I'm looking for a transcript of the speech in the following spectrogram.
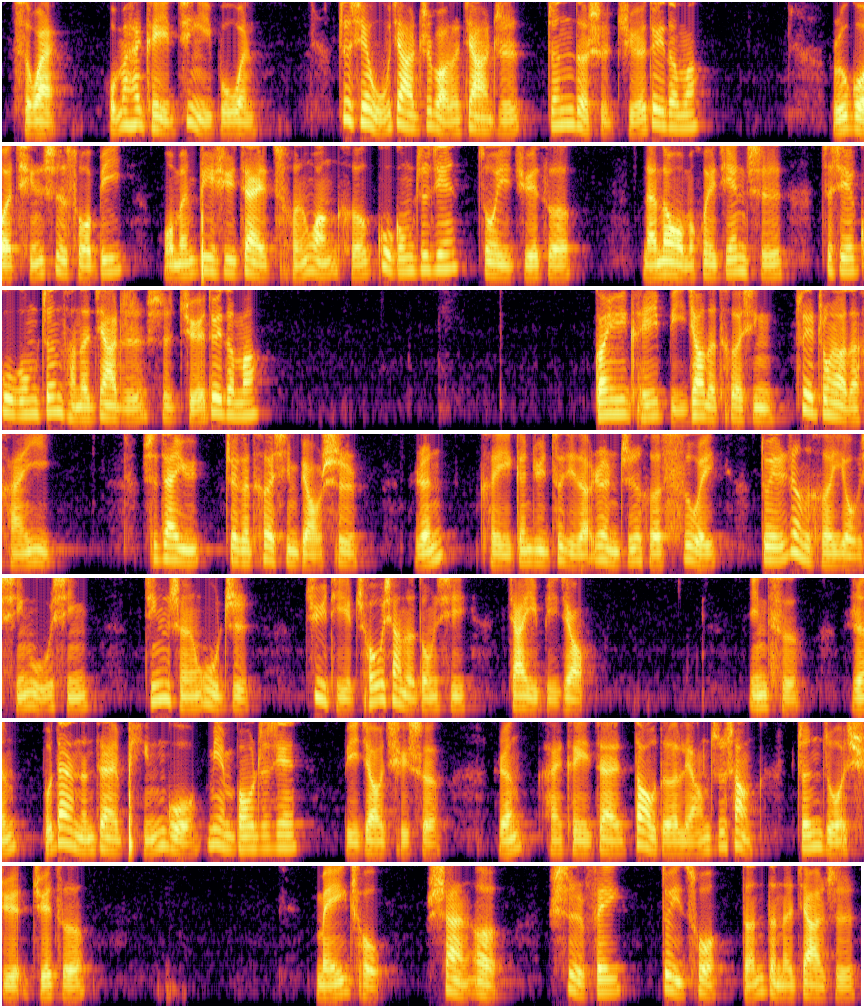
此外，我们还可以进一步问：这些无价之宝的价值真的是绝对的吗？如果情势所逼，我们必须在存亡和故宫之间做一抉择，难道我们会坚持这些故宫珍藏的价值是绝对的吗？关于可以比较的特性，最重要的含义是在于这个特性表示人可以根据自己的认知和思维，对任何有形无形、精神物质、具体抽象的东西加以比较。因此，人不但能在苹果、面包之间比较取舍，人还可以在道德良知上斟酌抉抉择。美丑、善恶、是非、对错等等的价值，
